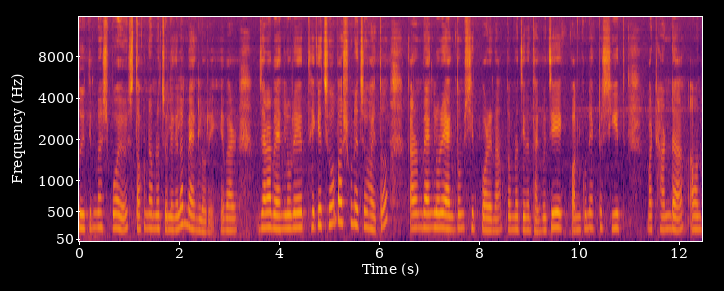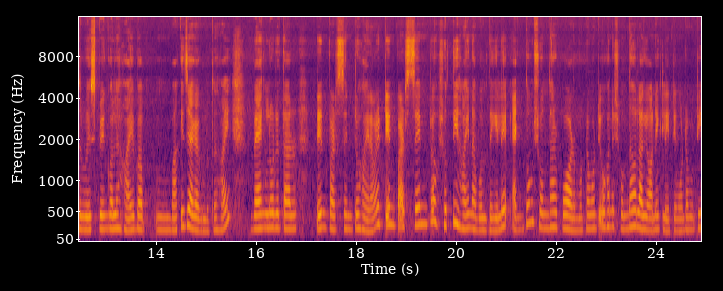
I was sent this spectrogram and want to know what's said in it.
দুই তিন মাস বয়স, তখন আমরা চলে গেলাম ব্যাঙ্গালোরে। এবার যারা ব্যাঙ্গালোরে থেকেছো বা শুনেছো হয়তো, কারণ ব্যাঙ্গালোরে একদম শীত পড়ে না, তোমরা জেনে থাকবে যে, কনকনে একটা শীত বা ঠান্ডা আমাদের ওয়েস্ট বেঙ্গলে হয় বা বাকি জায়গাগুলোতে হয়। ব্যাঙ্গালোরে তার টেন পার্সেন্টও হয় না। মানে টেন পার্সেন্টও সত্যি হয় না বলতে গেলে। একদম সন্ধ্যার পর, মোটামুটি ওখানে সন্ধ্যাও লাগে অনেক লেটে মোটামুটি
